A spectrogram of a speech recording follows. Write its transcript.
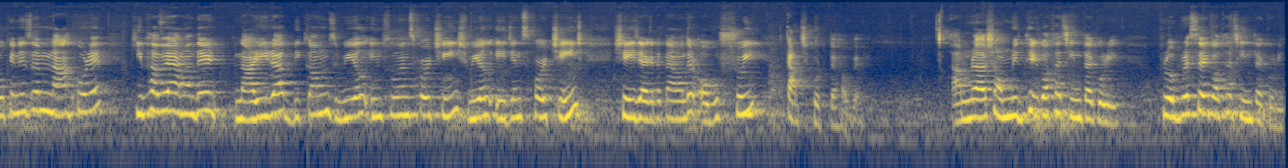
টোকেনিজম না করে কীভাবে আমাদের নারীরা becomes real influence for change real agents for change সেই জায়গাটাতে আমাদের অবশ্যই কাজ করতে হবে। আমরা সমৃদ্ধির কথা চিন্তা করি প্রোগ্রেসের কথা চিন্তা করি।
